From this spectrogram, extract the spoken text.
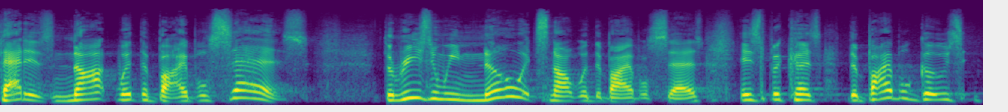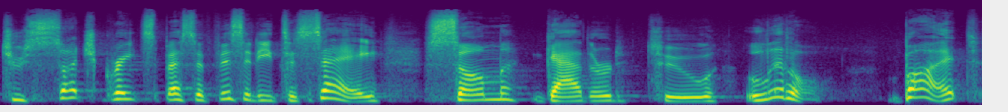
That is not what the Bible says. The reason we know it's not what the Bible says is because the Bible goes to such great specificity to say some gathered too little, but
